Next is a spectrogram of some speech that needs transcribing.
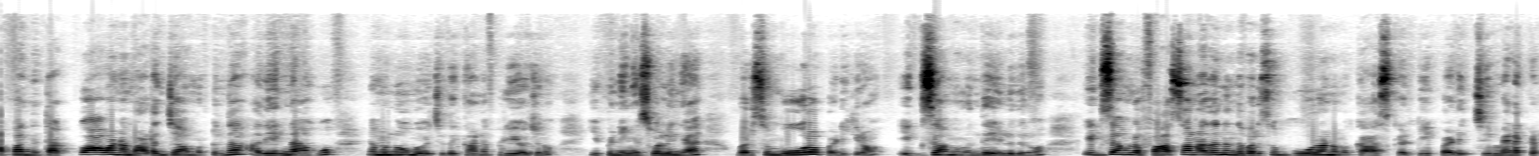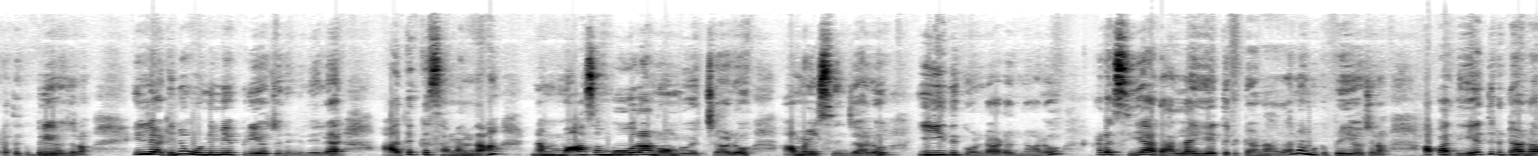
அப்போ அந்த தக்குவாவை நம்ம அடைஞ்சால் மட்டும்தான் அது என்ன ஆகும்? நம்ம நோன்பு வச்சதுக்கான பிரயோஜனம். இப்போ நீங்கள் சொல்லுங்கள் வருஷம் பூரா படிக்கிறோம் எக்ஸாமை வந்து எழுதுகிறோம் எக்ஸாமில் பாஸ் ஆனால் தானே அந்த வருஷம் பூரா நம்ம காசு கட்டி படித்து மெனக்கட்டத்துக்கு பிரயோஜனம். இல்லாட்டினா ஒன்றுமே பிரயோஜனம் இல்லைல்ல? அதுக்கு சமந்தான் நம்ம மாதம் பூரா நோன்பு வச்சாலோ அமல் செஞ்சாலோ ஈது கொண்டாடினாலும் கடைசியாக அதை எல்லாம் ஏற்றுக்கிட்டானா தான் நமக்கு பிரயோஜனம். அப்போ அதை ஏற்றுக்கிட்டானா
